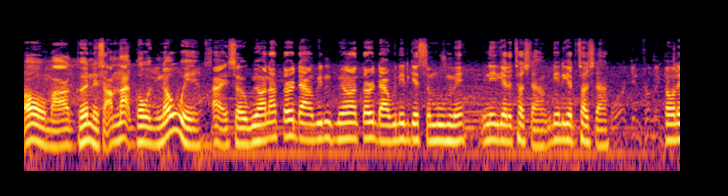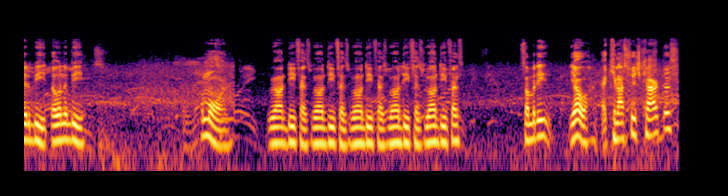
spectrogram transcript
Oh my goodness, I'm not going nowhere. All right, so we on our third down. We we on our third down. We need to get some movement. We need to get a touchdown. We need to get a touchdown. Throwing it to B. Throwing it to B. Come on. We're on defense. We're on defense. We're on defense. We're on defense. We're on defense. Somebody, yo, can I switch characters?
